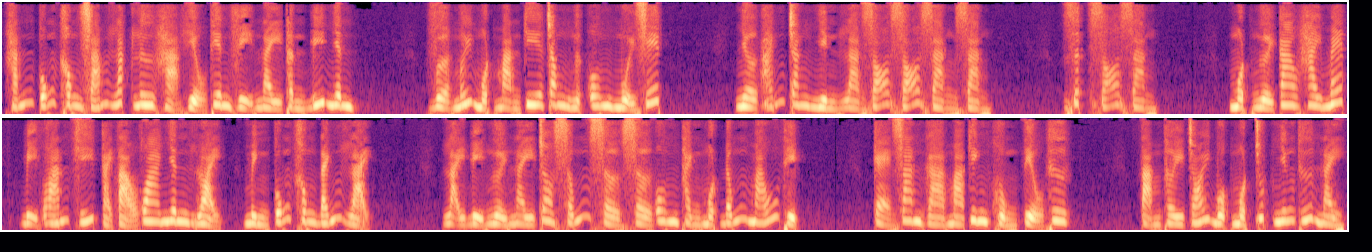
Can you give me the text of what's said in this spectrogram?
Hắn cũng không dám lắc lư hạ hiểu thiên vị này thần bí nhân. Vừa mới một màn kia trong ngực ôm mùi rết. Nhờ ánh trăng nhìn là rõ rõ ràng ràng. Rất rõ ràng. Một người cao 2 mét bị oán khí cải tạo qua nhân loại, mình cũng không đánh lại. Lại bị người này cho sống sờ sờ ôm thành một đống máu thịt. Kẻ gian gà mà kinh khủng tiểu thư. Tạm thời trói buộc một chút những thứ này.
